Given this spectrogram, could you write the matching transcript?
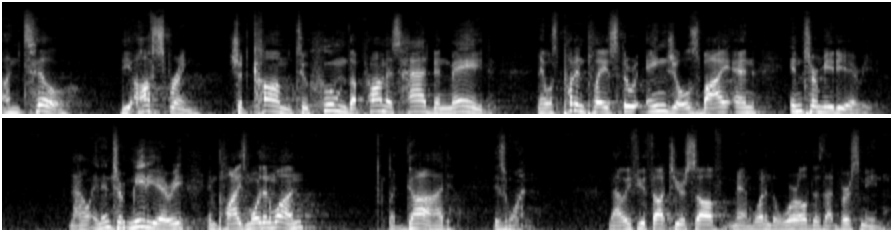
Until the offspring should come to whom the promise had been made, and it was put in place through angels by an intermediary. Now, an intermediary implies more than one, but God is one. Now, if you thought to yourself, man, what in the world does that verse mean?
